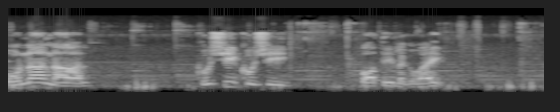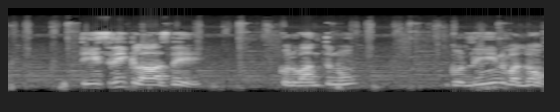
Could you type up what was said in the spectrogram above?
ਉਹਨਾਂ ਨਾਲ ਖੁਸ਼ੀ-ਖੁਸ਼ੀ ਪੌਦੇ ਲਗਵਾਏ। ਤੀਸਰੀ ਕਲਾਸ ਦੇ ਕੁਲਵੰਤ ਨੂੰ ਗੁਰਲੀਨ ਵੱਲੋਂ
